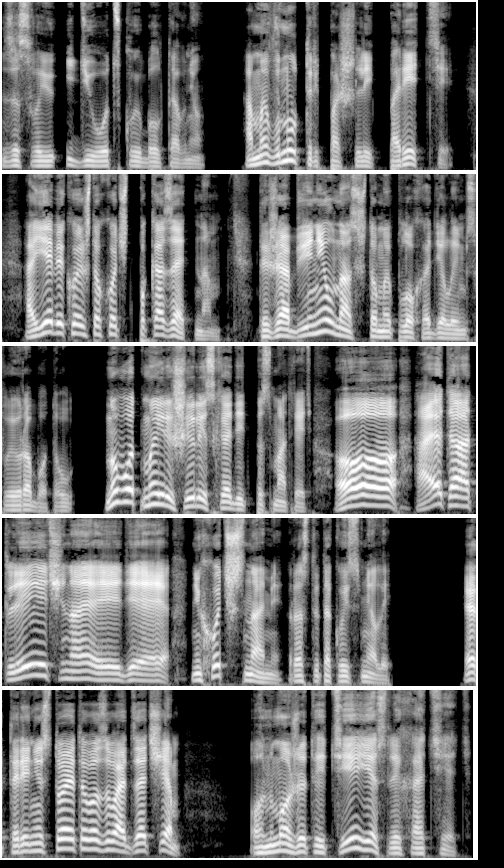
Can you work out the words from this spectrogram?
за свою идиотскую болтовню. «А мы внутрь пошли, Паретти. А Еби кое-что хочет показать нам. Ты же обвинил нас, что мы плохо делаем свою работу. Ну вот мы и решили сходить посмотреть. О, а это отличная идея. Не хочешь с нами, раз ты такой смелый? Этери не стоит его звать, зачем? Он может идти, если хотеть.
